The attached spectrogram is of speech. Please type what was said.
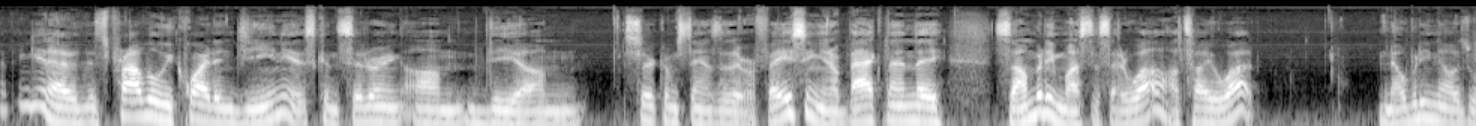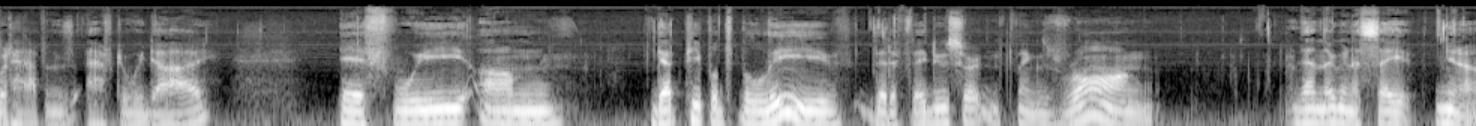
I think you know it's probably quite ingenious considering um, the um, circumstances they were facing. You know, back then they somebody must have said, "Well, I'll tell you what, nobody knows what happens after we die. If we um, get people to believe that if they do certain things wrong, then they're going to say, you know,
